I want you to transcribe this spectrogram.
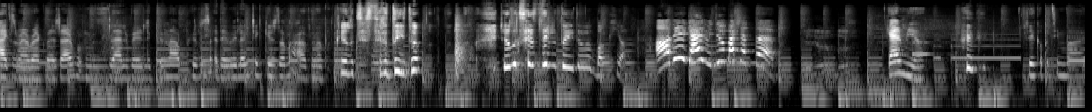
Herkese merhaba arkadaşlar. Bugün sizlerle birlikte ne yapıyoruz? Ödeviyle çekiyoruz ama abime bakıyor. Çığlık sesleri duydum. Çığlık sesleri duydum ve bakıyor. Abi gel video başlattım. Geliyorum dur. Gelmiyor. Şurayı kapatayım bari.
